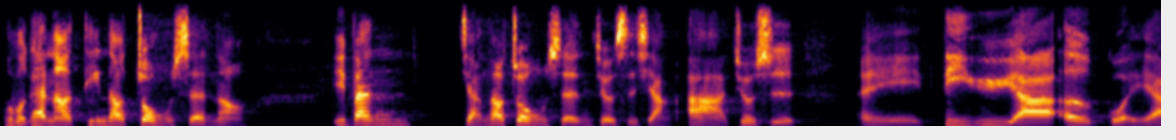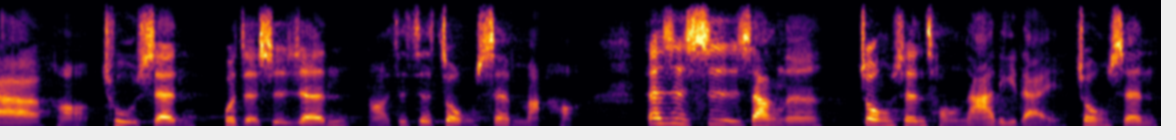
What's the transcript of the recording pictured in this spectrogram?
我们看到听到众生呢，一般讲到众生，就是想啊，就是诶地狱啊、恶鬼啊、哈畜生或者是人啊，这是众生嘛哈。但是事实上呢？众生从哪里来？众生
